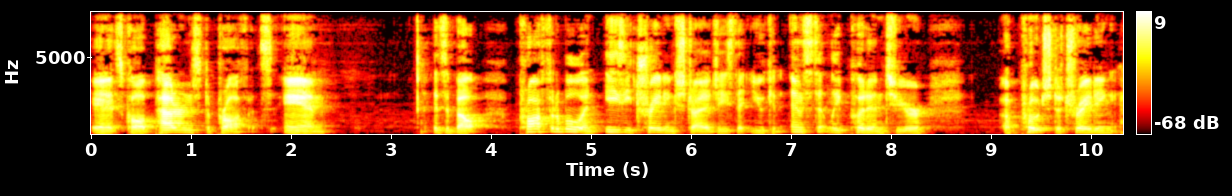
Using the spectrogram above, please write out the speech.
And it's called Patterns to Profits. And it's about profitable and easy trading strategies that you can instantly put into your approach to trading,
